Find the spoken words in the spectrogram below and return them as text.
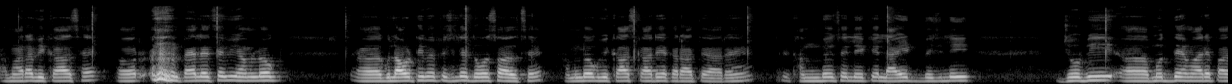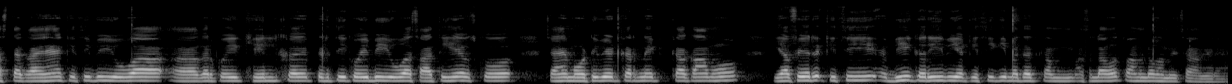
हमारा विकास है और पहले से भी हम लोग गुलाउठी में पिछले दो साल से हम लोग विकास कार्य कराते आ रहे हैं। खंभे से लेके लाइट, बिजली जो भी आ, मुद्दे हमारे पास तक आए हैं किसी भी युवा अगर कोई खेल के प्रति कोई भी युवा साथी है उसको चाहे मोटिवेट करने का काम हो या फिर किसी भी गरीब या किसी की मदद का मसला हो तो हम लोग हमेशा आगे रहें।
